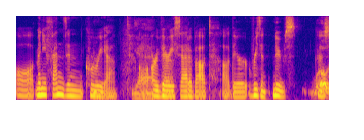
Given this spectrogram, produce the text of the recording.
uh, many fans in Korea yeah, uh, are very yeah. sad about uh, their recent news. Oh,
